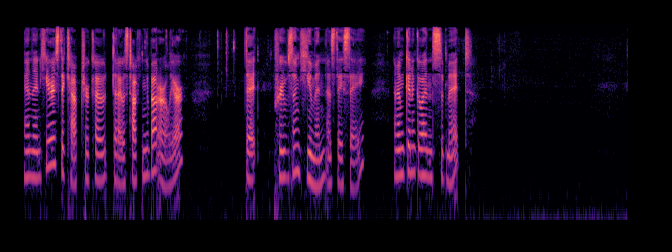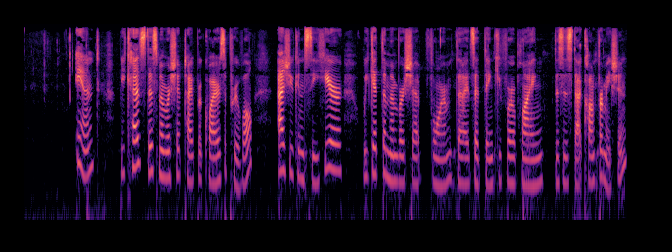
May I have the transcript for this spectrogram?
And then here's the CAPTCHA code that I was talking about earlier that proves I'm human, as they say. And I'm going to go ahead and submit. And because this membership type requires approval, as you can see here, we get the membership form that I said thank you for applying. This is that confirmation.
